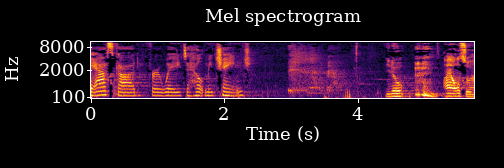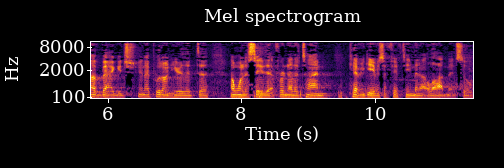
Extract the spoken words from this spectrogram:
asked God for a way to help me change. You know, I also have baggage, and I put on here that uh, I want to save that for another time. Kevin gave us a 15 minute allotment, so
